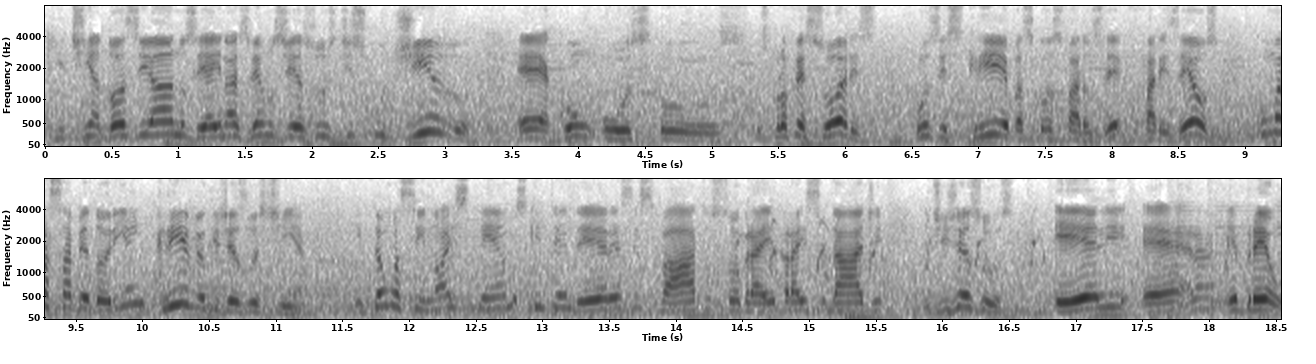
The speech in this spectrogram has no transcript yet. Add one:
que tinha 12 anos, e aí nós vemos Jesus discutindo é, com os, os, os professores, com os escribas, com os fariseus, com uma sabedoria incrível que Jesus tinha. Então, assim, nós temos que entender esses fatos sobre a hebraicidade de Jesus. Ele era hebreu,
